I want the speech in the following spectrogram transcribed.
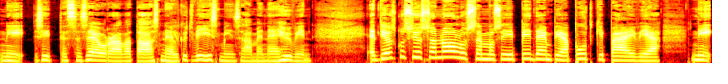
niin sitten se seuraava taas 45 minsaa menee hyvin. Et joskus, jos on ollut semmoisia pidempiä putkipäiviä, niin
